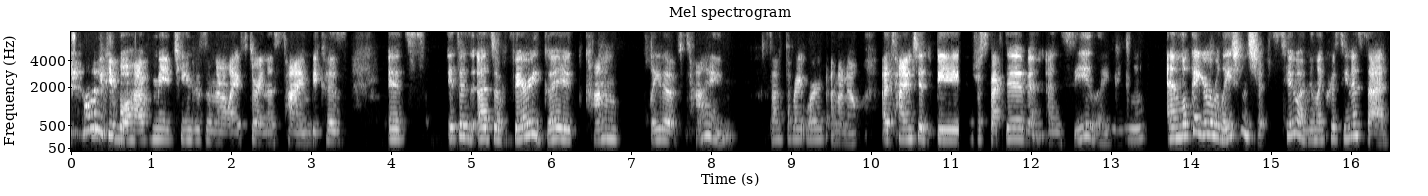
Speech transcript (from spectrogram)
so many people have made changes in their life during this time because it's it's a it's a very good contemplative time. Is that the right word? I don't know. A time to be introspective and, and see like mm-hmm. and look at your relationships too. I mean, like Christina said,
